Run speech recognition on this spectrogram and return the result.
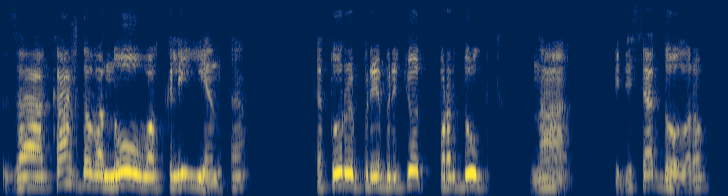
За каждого нового клиента, который приобретет продукт на 50 долларов,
